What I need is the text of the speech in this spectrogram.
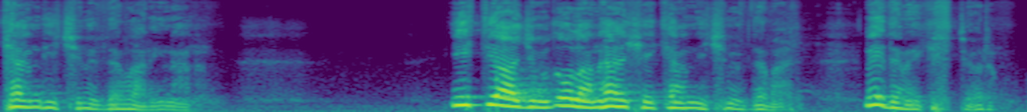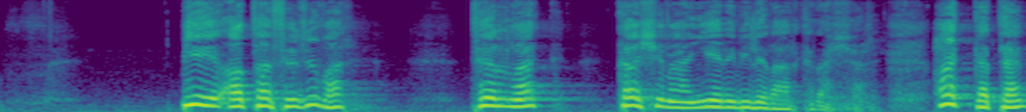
kendi içimizde var inanın. İhtiyacımız olan her şey kendi içimizde var. Ne demek istiyorum? Bir atasözü var. Tırnak kaşınan yeri bilir arkadaşlar. Hakikaten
